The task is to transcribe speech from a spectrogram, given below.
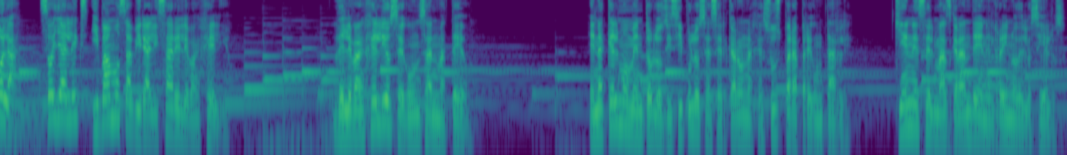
Hola, soy Alex y vamos a viralizar el Evangelio. Del Evangelio según San Mateo. En aquel momento los discípulos se acercaron a Jesús para preguntarle, ¿quién es el más grande en el reino de los cielos?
